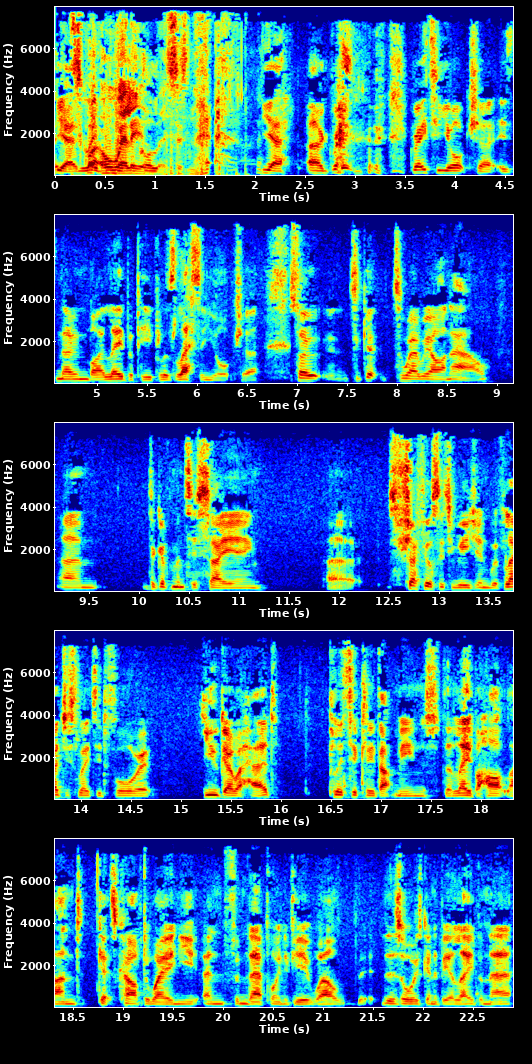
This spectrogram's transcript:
yeah, it's quite Orwellian, this, isn't it? yeah, uh, Greater Yorkshire is known by Labour people as Lesser Yorkshire. So to get to where we are now, um, the government is saying uh, Sheffield City region, we've legislated for it. You go ahead politically that means the Labour heartland gets carved away and you, and from their point of view, well, there's always going to be a Labour mayor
